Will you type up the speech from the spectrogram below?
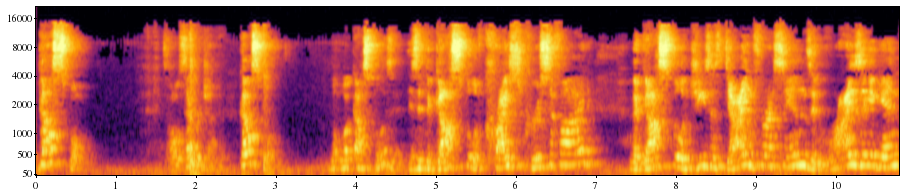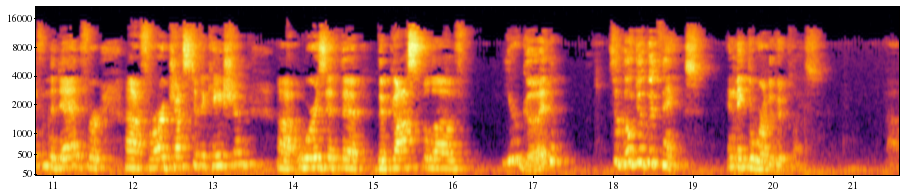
Gospel. It's a whole separate chapter. Gospel. What, what gospel is it? Is it the gospel of Christ crucified? The gospel of Jesus dying for our sins and rising again from the dead for, uh, for our justification? Uh, or is it the, the gospel of you're good, so go do good things and make the world a good place? Uh,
